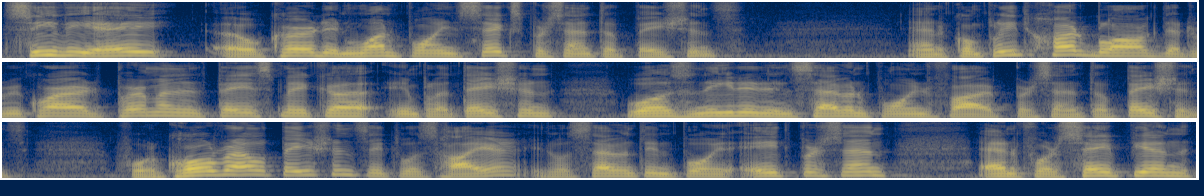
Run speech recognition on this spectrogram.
CVA occurred in 1.6% of patients. And complete heart block that required permanent pacemaker implantation was needed in 7.5% of patients. For CoreValve patients, it was higher. It was 17.8%. And for Sapien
